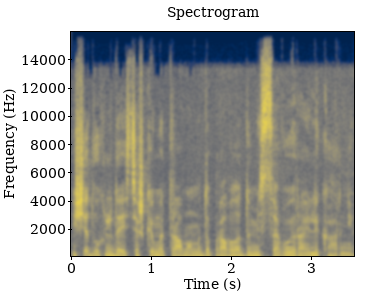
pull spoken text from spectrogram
І ще двох людей з тяжкими травмами доправили до місцевої райлікарні.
